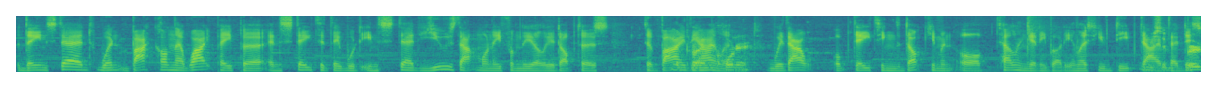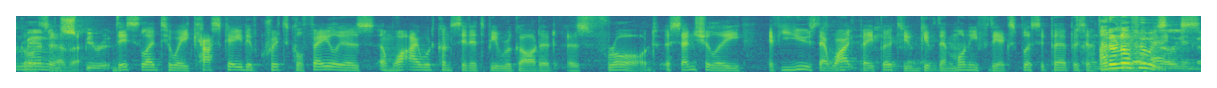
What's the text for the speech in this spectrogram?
They instead went back on their white paper and stated they would instead use that money from the early adopters to buy the, prime island corner. without updating the document or telling anybody unless you deep dive their Discord server. This led to a cascade of critical failures and what I would consider to be regarded as fraud. Essentially, if you use their white paper to give them money for the explicit purpose of I don't know if it was-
